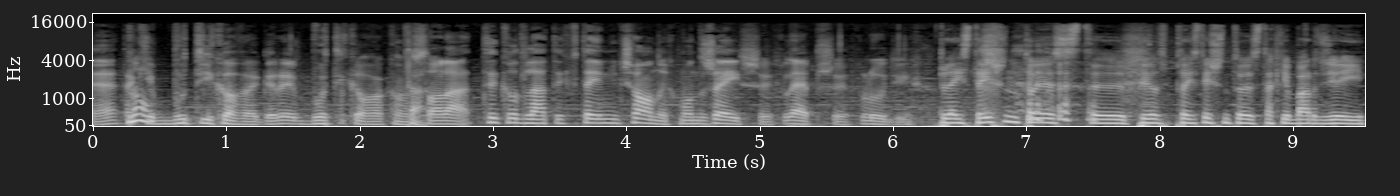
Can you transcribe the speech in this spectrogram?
nie? Takie no. butikowe gry, butikowa konsola, tak. tylko dla tych wtajemniczonych, mądrzejszych, lepszych ludzi. PlayStation to jest y, PlayStation to jest takie bardziej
